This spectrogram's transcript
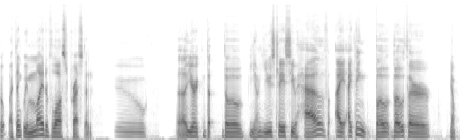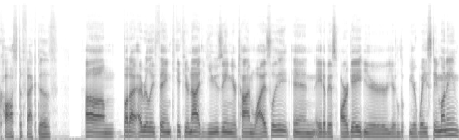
Oh, I think we might have lost Preston. to uh, your the, the you know use case you have i i think both both are you know cost effective um but I, I really think if you're not using your time wisely in aws fargate you're you're you're wasting money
